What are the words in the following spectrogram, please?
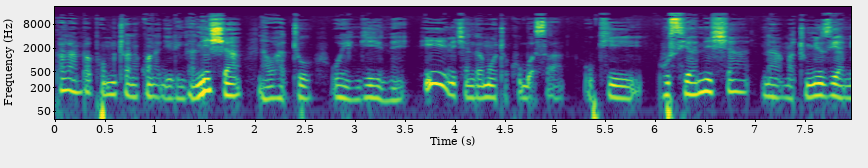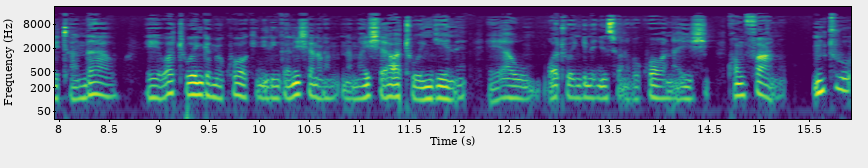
pale ambapo mtu anakuwa anajilinganisha na watu wengine. Hii ni changamoto kubwa sana. Ukihusianisha na matumizi ya mitandao E, watu wengi wamekuwa wakijilinganisha na, na maisha ya watu wengine e, au watu wengine jinsi wanavyokuwa wanaishi. Kwa mfano mtu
